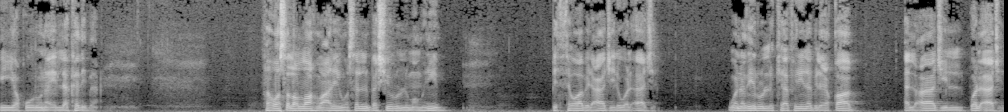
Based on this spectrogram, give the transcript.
إن يقولون إلا كذبا. فهو صلى الله عليه وسلم بشير للمؤمنين بالثواب العاجل والآجل ونذير للكافرين بالعقاب العاجل والآجل.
